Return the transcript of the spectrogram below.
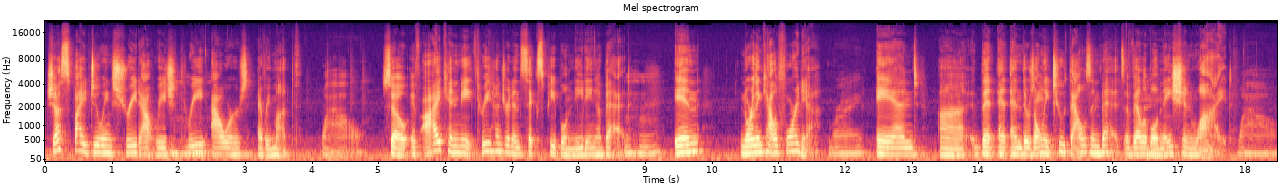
just by doing street outreach three hours every month. Wow. So if I can meet 306 people needing a bed in Northern California, Right. and uh, and, and there's only 2,000 beds available nationwide. Wow.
